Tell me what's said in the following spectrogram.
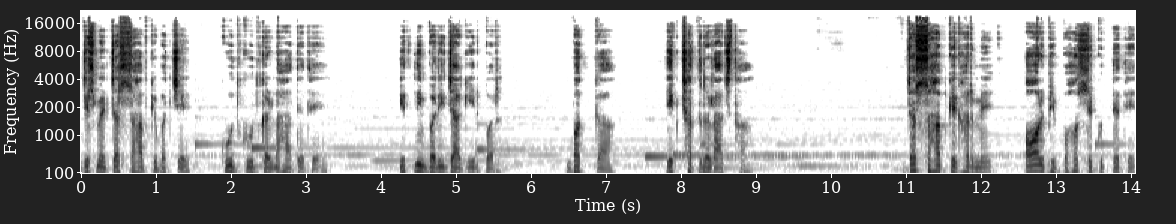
जिसमें जज साहब के बच्चे कूद कूद कर नहाते थे। इतनी बड़ी जागीर पर बक का एक छत्र राज था। जज साहब के घर में और भी बहुत से कुत्ते थे।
